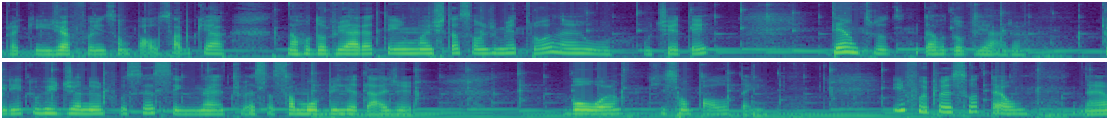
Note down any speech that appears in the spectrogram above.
Para quem já foi em São Paulo sabe que a, na rodoviária tem uma estação de metrô, né? O, o Tietê, dentro da rodoviária. Queria que o Rio de Janeiro fosse assim, né? Tivesse essa mobilidade boa que São Paulo tem. E fui para esse hotel, né?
